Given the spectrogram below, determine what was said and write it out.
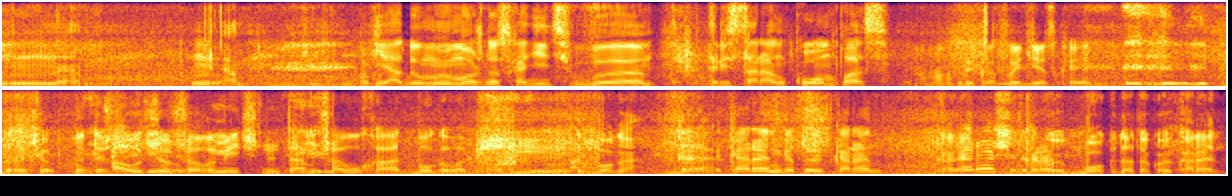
Да. Да. Я думаю, можно сходить в ресторан «Компас». Да кафе детское, дурачок. Ну, же а лучше в шаурмечную, там шауха от бога вообще. От бога? Ка- Карен готовит, Карен. Карен. Хороший, да. Такой бог, да, такой? Карен.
